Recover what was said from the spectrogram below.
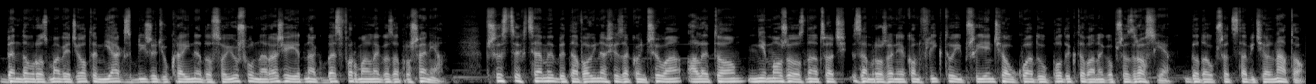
będą rozmawiać o tym, jak zbliżyć Ukrainę do sojuszu, na razie jednak bez formalnego zaproszenia. Wszyscy chcemy, by ta wojna się zakończyła, ale to nie może oznaczać zamrożenia konfliktu i przyjęcia układu podyktowanego przez Rosję, dodał przedstawiciel NATO.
